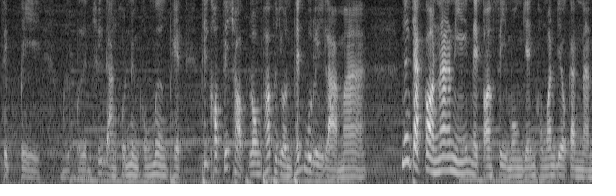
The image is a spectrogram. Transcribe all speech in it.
40 ปี มือปืนชื่อดังคนหนึ่งของเมืองเพชรที่คอฟฟี่ช็อปลงภาพยนตร์เพชรบุรีลามาเนื่องจากก่อนหน้านี้ในตอน 4 โมงเย็นของวันเดียวกันนั้น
